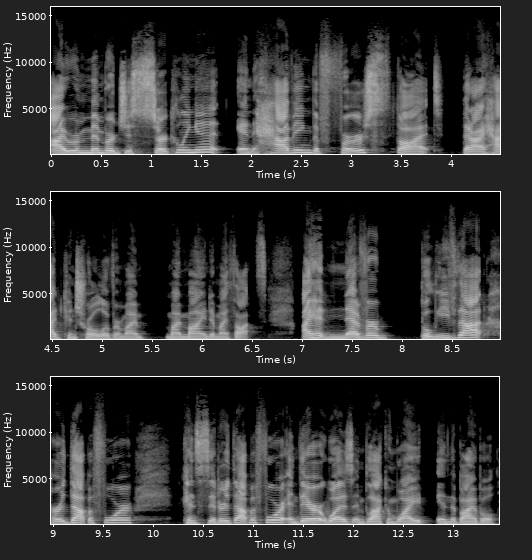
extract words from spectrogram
I remember just circling it and having the first thought that I had control over my my mind and my thoughts. I had never believed that, heard that before, considered that before, and there it was in black and white in the Bible.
